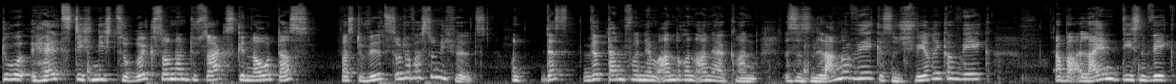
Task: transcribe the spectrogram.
du hältst dich nicht zurück, sondern du sagst genau das, was du willst oder was du nicht willst. Und das wird dann von dem anderen anerkannt. Es ist ein langer Weg, es ist ein schwieriger Weg, aber allein diesen Weg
